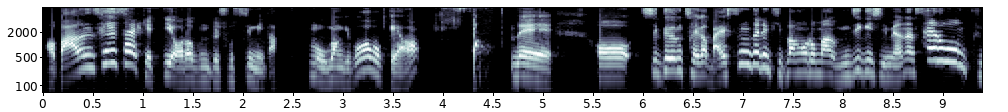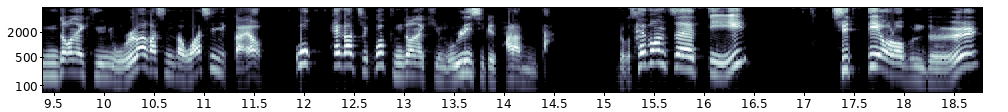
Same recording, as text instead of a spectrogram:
어, 43살 개띠 여러분들 좋습니다. 한번 5만개 뽑아볼게요. 네. 어, 지금 제가 말씀드린 비방으로만 움직이시면은 새로운 금전의 기운이 올라가신다고 하시니까요. 꼭 해가지고 금전의 기운 올리시길 바랍니다. 그리고 세 번째 띠, 쥐띠 여러분들,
